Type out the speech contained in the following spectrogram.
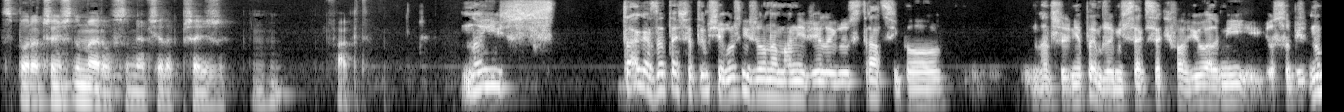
spora część numerów w sumie, jak się tak przejrzy. Mhm. Fakt. No i ta gazeta się tym się różni, że ona ma niewiele ilustracji, bo znaczy nie powiem, że mi serce krwawiło, ale mi osobiście, no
